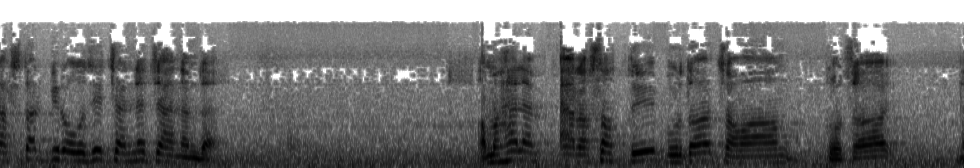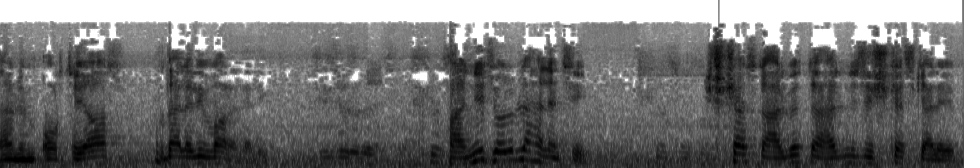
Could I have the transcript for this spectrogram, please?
yaşlar bir olacaq cənnət cəhənnəmdə. Amma hələm ərasatdır, burada cavan, qoca, nə bilim, orta yaş, burada hələlik var hələlik. Hə, necə ölüblər hələnçi? Şikəst də, əlbəttə, hələ necə şikəst gəlib,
